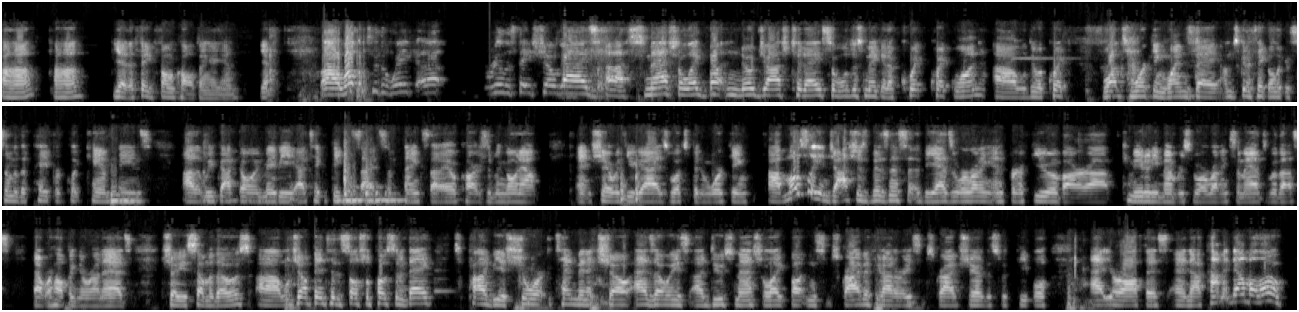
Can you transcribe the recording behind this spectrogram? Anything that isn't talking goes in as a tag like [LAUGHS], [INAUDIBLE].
Uh huh. Uh huh. Yeah, the fake phone call thing again. Yeah. Uh, welcome to the wake up real estate show, guys. Uh, smash the like button. No Josh today, so we'll just make it a quick, quick one. Uh, we'll do a quick what's working Wednesday. I'm just going to take a look at some of the pay per click campaigns uh, that we've got going. Maybe uh, take a peek inside some thanks.io cards that have been going out and share with you guys what's been working, uh, mostly in Josh's business, uh, the ads that we're running, and for a few of our uh, community members who are running some ads with us that we're helping to run ads. Show you some of those. Uh, we'll jump into the social post of the day. It's probably be a short 10 minute show. As always, uh, do smash the like button, subscribe if you're not already subscribed, share this with people at your office, and uh, comment down below.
